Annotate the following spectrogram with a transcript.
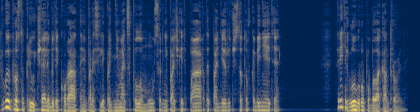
другой просто приучали быть аккуратными, просили поднимать с пола мусор, не пачкать парты, поддерживать чистоту в кабинете. Третья группа была контрольной.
